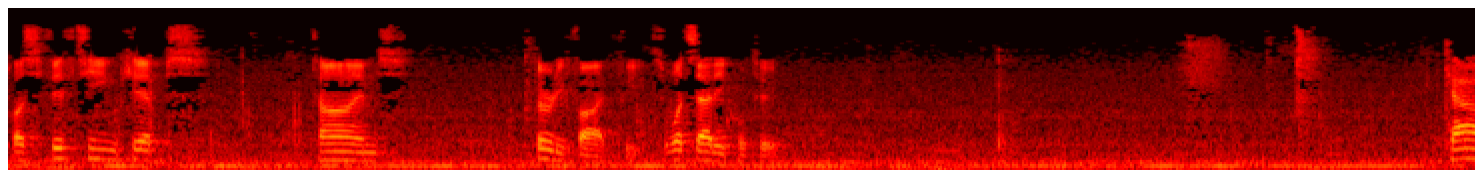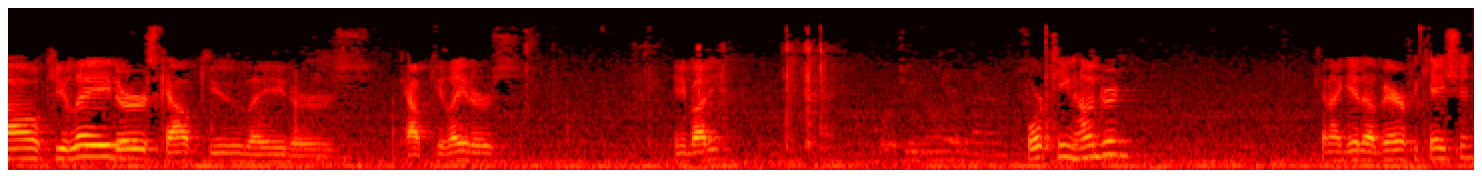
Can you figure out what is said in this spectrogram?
plus 15 kips times 35 feet. So what's that equal to? Calculators, calculators, calculators. Anybody? 1400? Can I get a verification?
